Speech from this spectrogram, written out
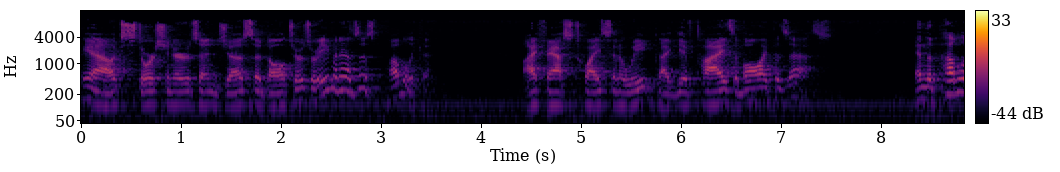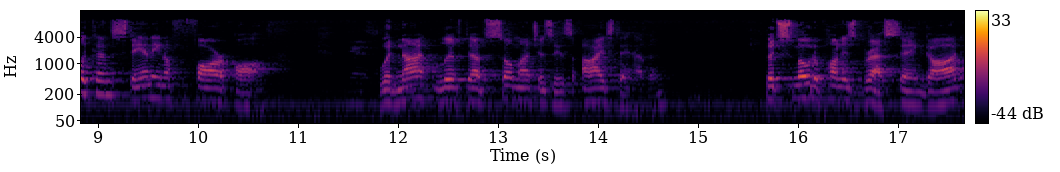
you know, extortioners, unjust, adulterers, or even as this publican. I fast twice in a week, I give tithes of all I possess. And the publican, standing afar off, would not lift up so much as his eyes to heaven, but smote upon his breast, saying, God,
